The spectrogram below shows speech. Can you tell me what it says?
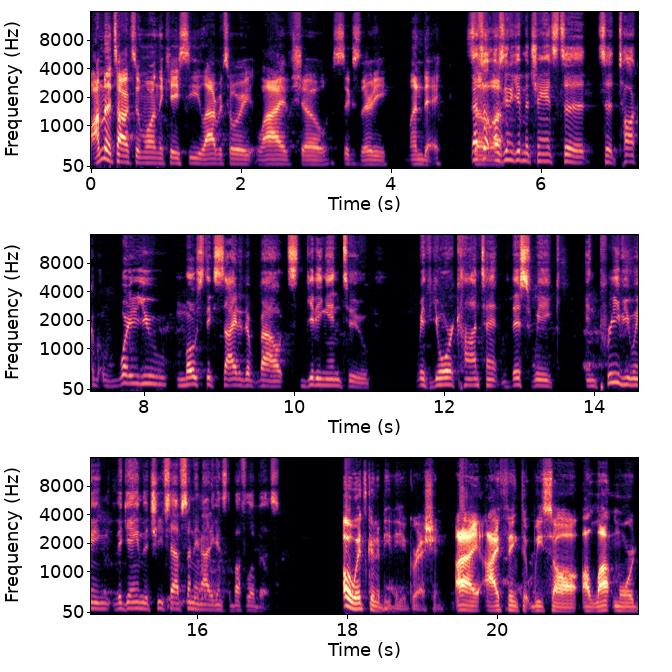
I'm going to talk to him more on the KC Laboratory live show, 6:30 Monday. That's so, what I was uh, going to give him a chance to to talk about. What are you most excited about getting into with your content this week in previewing the game the Chiefs have Sunday night against the Buffalo Bills? Oh, it's going to be the aggression. I I think that we saw a lot more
